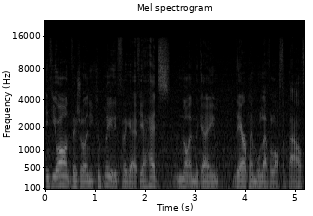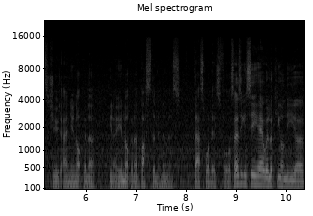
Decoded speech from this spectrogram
if you aren't visual and you completely forget, if your head's not in the game, the airplane will level off at that altitude, and you're not gonna, you know, you're not gonna bust the minimas. That's what it's for. So as you can see here, we're looking on the uh,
